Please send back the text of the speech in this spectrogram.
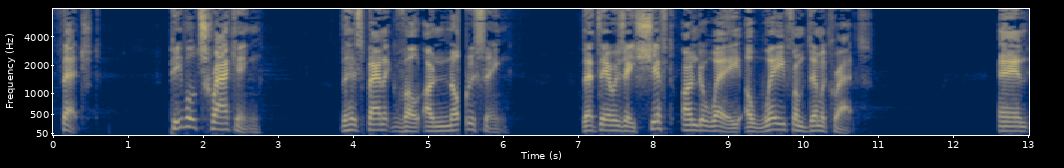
fetched. People tracking the Hispanic vote are noticing that there is a shift underway away from Democrats. And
